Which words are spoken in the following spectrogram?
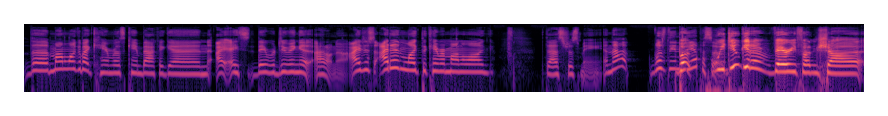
the monologue about cameras came back again. I, I they were doing it. I don't know. I just I didn't like the camera monologue. That's just me. And that was the end But of the episode. we do get a very fun shot?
